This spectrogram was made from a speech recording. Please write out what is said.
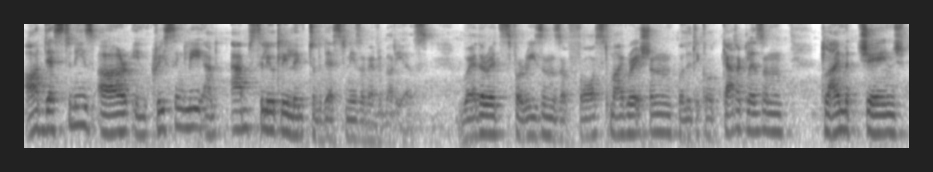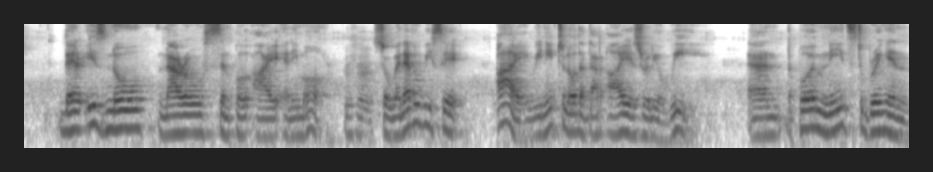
our destinies are increasingly and absolutely linked to the destinies of everybody else. Whether it's for reasons of forced migration, political cataclysm, climate change, there is no narrow, simple I anymore. Mm-hmm. So whenever we say I, we need to know that that I is really a we. And the poem needs to bring in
